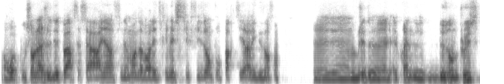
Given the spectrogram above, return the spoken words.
en repoussant l'âge de départ, ça sert à rien finalement d'avoir les trimestres suffisants pour partir avec des enfants. Euh, objet de, elles, prennent deux ans de plus,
